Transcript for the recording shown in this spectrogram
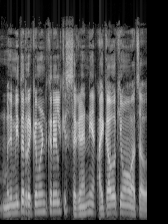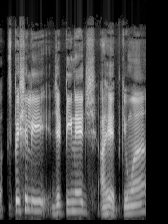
म्हणजे मी तर रेकमेंड करेल की सगळ्यांनी ऐकावं किंवा वाचावं. स्पेशली जे टीनेज आहेत किंवा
